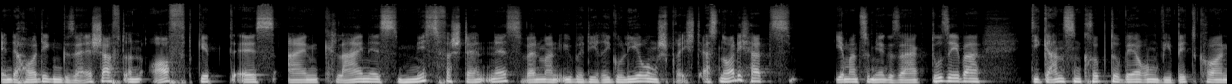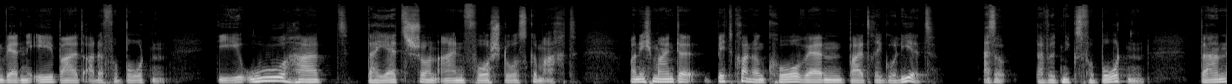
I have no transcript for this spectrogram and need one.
in der heutigen Gesellschaft und oft gibt es ein kleines Missverständnis, wenn man über die Regulierung spricht. Erst neulich hat jemand zu mir gesagt, du Seba, die ganzen Kryptowährungen wie Bitcoin werden eh bald alle verboten. Die EU hat da jetzt schon einen Vorstoß gemacht. Und ich meinte, Bitcoin und Co werden bald reguliert. Also da wird nichts verboten. Dann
